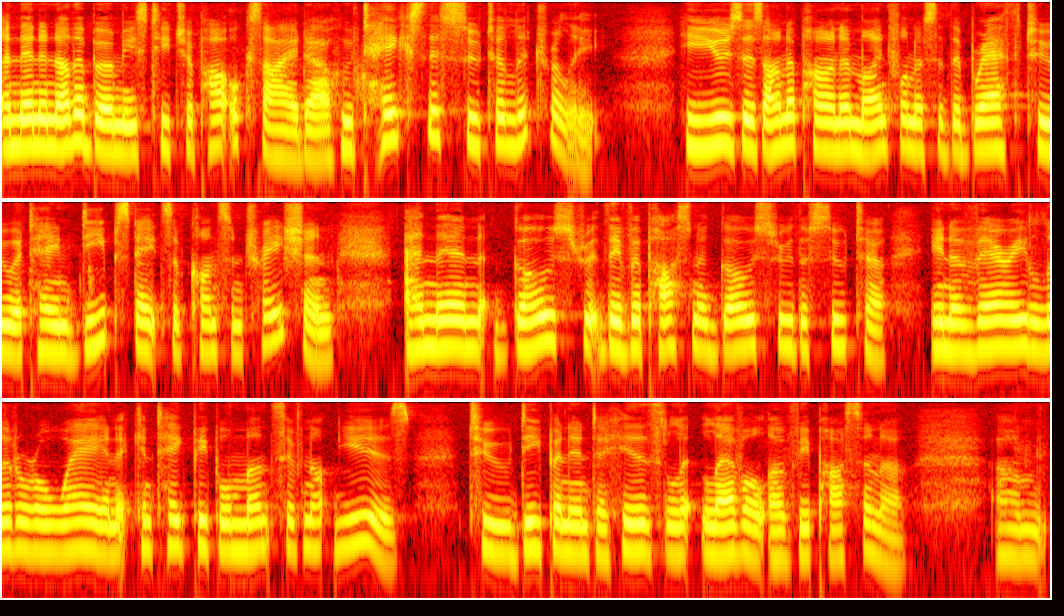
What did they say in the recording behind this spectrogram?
And then another Burmese teacher, Pa Auk Sayadaw, who takes this sutta literally. He uses anapana, mindfulness of the breath, to attain deep states of concentration and then goes through the vipassana goes through the sutta in a very literal way and it can take people months if not years to deepen into his level of vipassana um,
